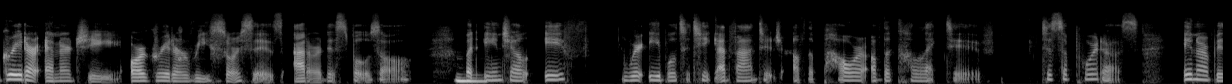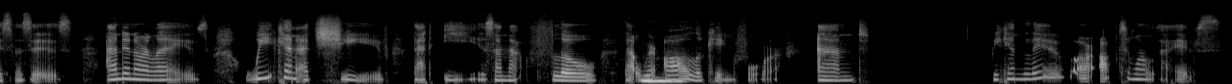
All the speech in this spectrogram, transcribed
greater energy or greater resources at our disposal. Mm-hmm. But, Angel, if we're able to take advantage of the power of the collective to support us in our businesses and in our lives, we can achieve that ease and that flow that we're mm-hmm. all looking for. And we can live our optimal lives.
